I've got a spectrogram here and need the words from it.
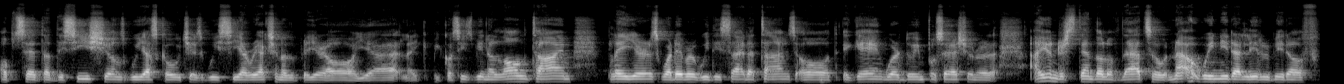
upset at decisions. We as coaches we see a reaction of the player oh yeah like because it's been a long time players whatever we decide at times oh again we're doing possession or i understand all of that so now we need a little bit of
